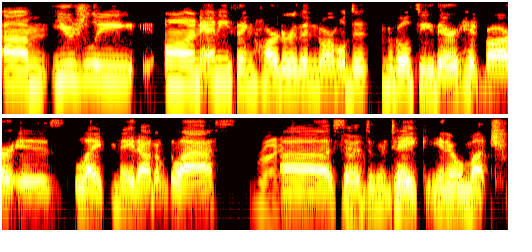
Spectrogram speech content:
Um, usually on anything harder than normal difficulty, their hit bar is like made out of glass. Right. Uh, so yeah. it doesn't take, you know, much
